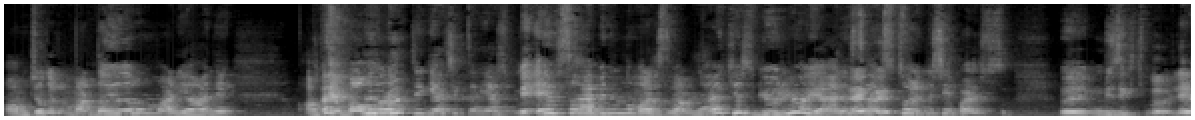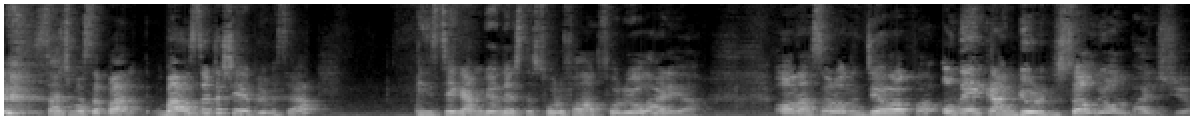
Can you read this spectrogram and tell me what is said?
amcalarım var, dayılarım var yani. Akraba olarak değil gerçekten gerçekten ev sahibinin numarası var. Herkes görüyor yani. Sen Evet. story'inde şey paylaşıyorsun. Böyle müzik böyle saçma sapan. Bazıları da şey yapıyor mesela. Instagram gönderisinde soru falan soruyorlar ya. Ondan sonra onun cevabı onu ekran görüntüsü alıyor onu paylaşıyor.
